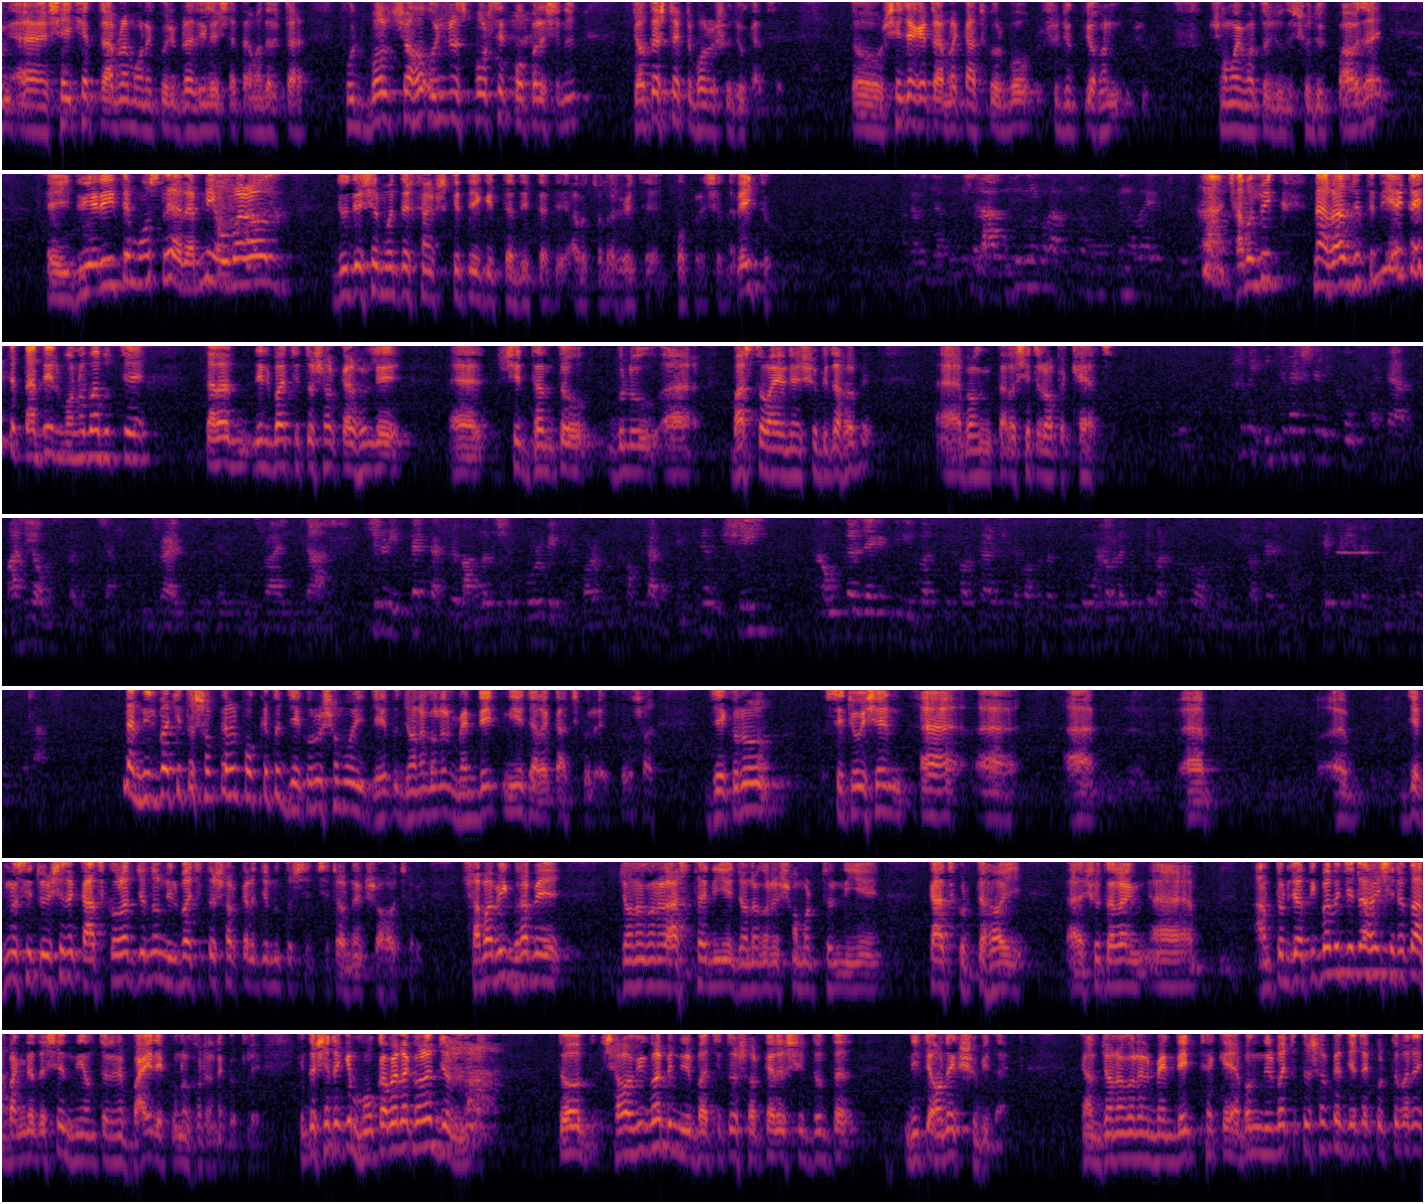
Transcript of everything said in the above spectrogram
সেই ক্ষেত্রে আমরা মনে করি ব্রাজিলের সাথে আমাদের একটা ফুটবল সহ অন্য স্পোর্টসের কোঅপারেশনের যথেষ্ট একটা বড় সুযোগ আছে। তো সে জায়গাটা আমরা কাজ করব। সুযোগ যখন সময় মতো যদি সুযোগ পাওয়া যায়। এই দুই এরিয়াতে মোস্টলি আর এমনি ওভারঅল দুই দেশের মধ্যে সাংস্কৃতিক ইত্যাদি ইত্যাদি আলোচনা হয়েছে কোঅপারেশনের এই তো। হ্যাঁ স্বাভাবিক। না, রাজনীতি নিয়ে এটাই তো, তাদের মনোভাব হচ্ছে, তারা নির্বাচিত সরকার হলে সিদ্ধান্তগুলো বাস্তবায়নের সুবিধা হবে এবং তারা সেটার অপেক্ষায় আছে। ইন্টারন্যাশনালি খুব একটা বাজে অবস্থা হচ্ছে। ইসরায়েল ইসরায়েল, ইরান সেটার ইম্প্যাক্ট আসলে বাংলাদেশে পড়বে কিনা পড়ার কোনো শঙ্কা দেখেন সেই শঙ্কার নির্বাচিত সরকার সেটা কতটা দ্রুত করতে সরকারের ক্ষেত্রে কোনো প্রতিবন্ধকতা না, নির্বাচিত সরকারের পক্ষে তো যে কোনো সময়, যেহেতু জনগণের ম্যান্ডেট নিয়ে যারা কাজ করে, তো যে কোনো সিচুয়েশন যে কোনো সিচুয়েশনে কাজ করার জন্য নির্বাচিত সরকারের জন্য তো সেটা অনেক সহজ হয়। স্বাভাবিকভাবে জনগণের আস্থা নিয়ে, জনগণের সমর্থন নিয়ে কাজ করতে হয়। সুতরাং আন্তর্জাতিকভাবে যেটা হয় সেটা তো আর বাংলাদেশের নিয়ন্ত্রণের বাইরে কোনো ঘটনা ঘটলে। কিন্তু সেটাকে মোকাবেলা করার জন্য তো স্বাভাবিকভাবে নির্বাচিত সরকারের সিদ্ধান্ত নিতে অনেক সুবিধা। কারণ জনগণের ম্যান্ডেট থাকে এবং নির্বাচিত সরকার যেটা করতে পারে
